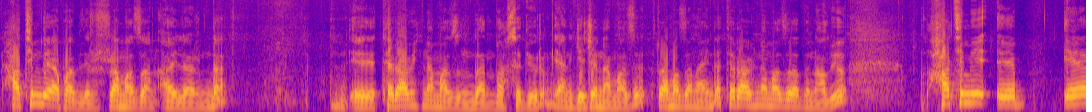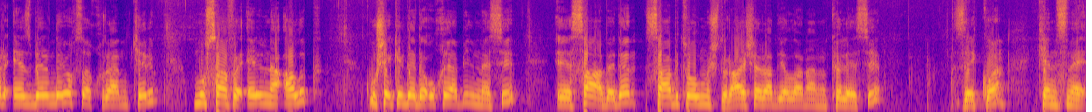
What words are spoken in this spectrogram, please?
hatim de yapabilir Ramazan aylarında. E, teravih namazından bahsediyorum. Yani gece namazı Ramazan ayında teravih namazı adını alıyor. Hatimi e, eğer ezberinde yoksa Kur'an-ı Kerim, Musaf'ı eline alıp bu şekilde de okuyabilmesi e, sahabeden sabit olmuştur. Ayşe radıyallahu anh'ın kölesi Zekvan kendisine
